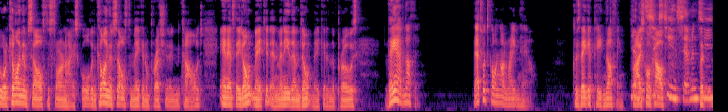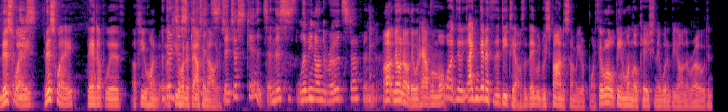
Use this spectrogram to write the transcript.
who are killing themselves to start in high school, then killing themselves to make an impression in college. And if they don't make it, and many of them don't make it in the pros, they have nothing. That's what's going on right now, because they get paid nothing for Yeah, high school and college. 17, But this way, least- this way, they end up with a few hundred, a few hundred thousand kids. dollars. They're just kids, and this is living on the road stuff. And Uh, no, no, they would have them all. Well, I can get into the details. That they would respond to some of your points. They would all be in one location. They wouldn't be on the road, and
